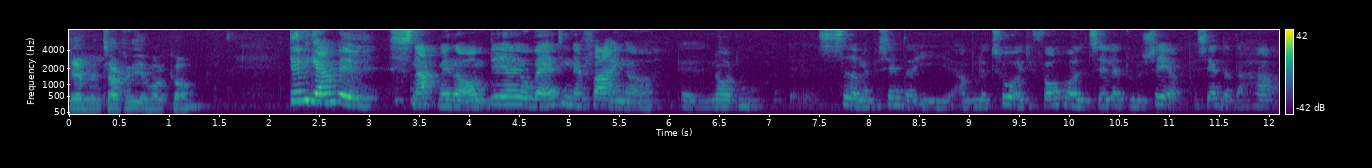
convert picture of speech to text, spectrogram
Jamen tak fordi jeg måtte komme. Det vi gerne vil snakke med dig om, det er jo, hvad er dine erfaringer, øh, når du øh, sidder med patienter i ambulatoriet i forhold til, at du ser patienter, der har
